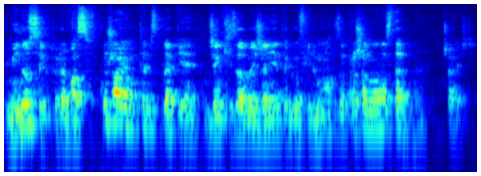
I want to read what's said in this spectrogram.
minusy, które Was wkurzają w tym sklepie. Dzięki za obejrzenie tego filmu. Zapraszam na następny. Cześć!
